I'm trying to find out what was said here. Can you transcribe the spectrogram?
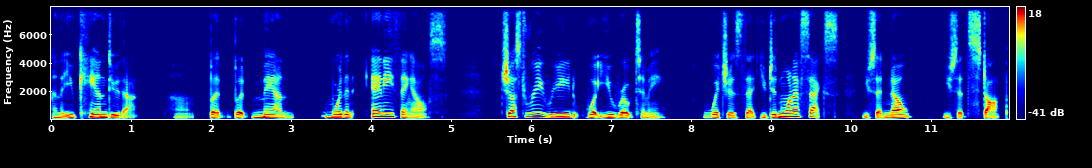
and that you can do that. Um, but but man, more than anything else, just reread what you wrote to me, which is that you didn't want to have sex. You said no. You said stop,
